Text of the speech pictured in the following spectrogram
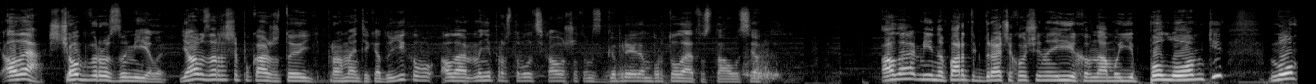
Але, щоб ви розуміли, я вам зараз ще покажу той фрагмент, як я доїхав, але мені просто було цікаво, що там з Габріелем Бортолето сталося. Але мій напарник, до речі, хоч і не їхав на мої поломки, ну,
